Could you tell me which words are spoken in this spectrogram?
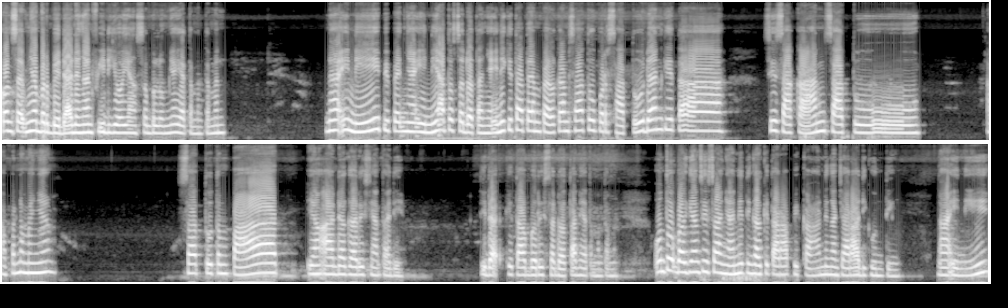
konsepnya berbeda dengan video yang sebelumnya ya teman-teman. Nah, ini pipetnya ini atau sedotannya ini kita tempelkan satu persatu dan kita sisakan satu apa namanya? satu tempat yang ada garisnya tadi tidak kita beri sedotan ya teman-teman. Untuk bagian sisanya ini tinggal kita rapikan dengan cara digunting. Nah ini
